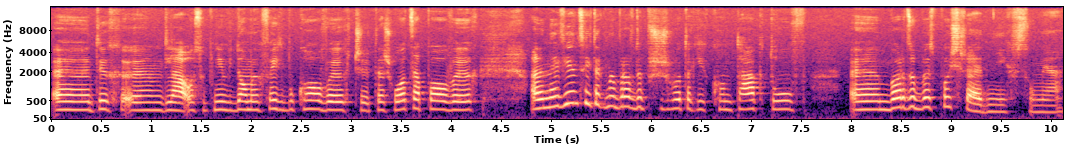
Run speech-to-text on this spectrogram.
e, tych e, dla osób niewidomych, facebookowych czy też whatsappowych, ale najwięcej tak naprawdę przyszło takich kontaktów bardzo bezpośrednich w sumie,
